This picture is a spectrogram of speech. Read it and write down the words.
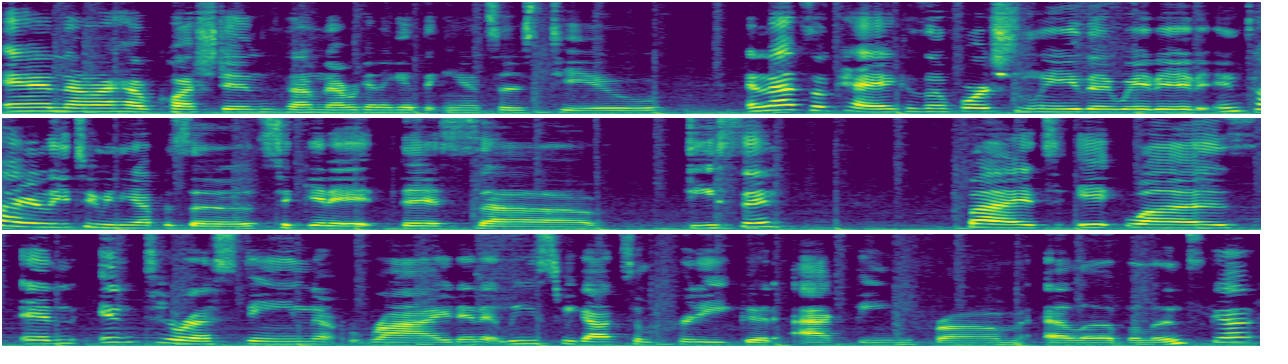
And now I have questions that I'm never going to get the answers to. And that's okay, because unfortunately, they waited entirely too many episodes to get it this uh, decent but it was an interesting ride, and at least we got some pretty good acting from Ella Balinska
